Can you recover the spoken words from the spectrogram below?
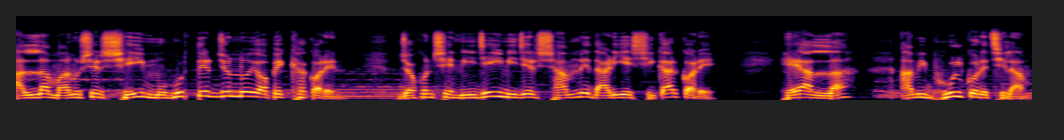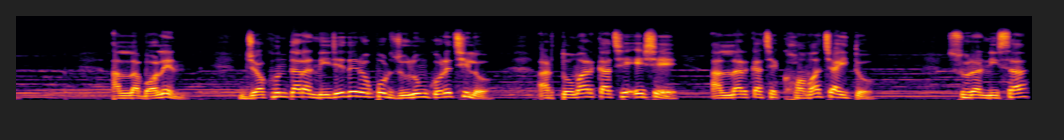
আল্লাহ মানুষের সেই মুহূর্তের জন্যই অপেক্ষা করেন। যখন সে নিজেই নিজের সামনে দাঁড়িয়ে স্বীকার করে, হে আল্লাহ, আমি ভুল করেছিলাম। আল্লাহ বলেন, যখন তারা নিজেদের ওপর জুলুম করেছিল আর তোমার কাছে এসে আল্লাহর কাছে ক্ষমা চাইত। সুরা নিসা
